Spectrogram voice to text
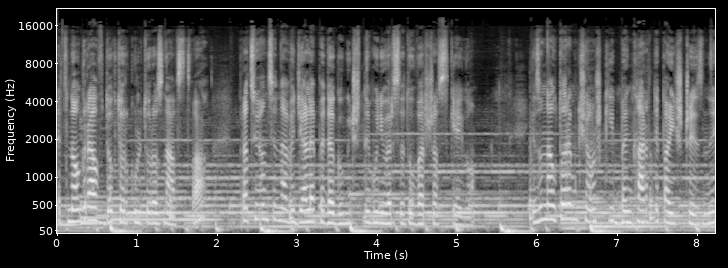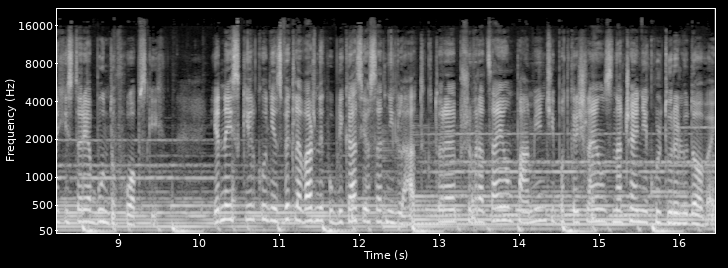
etnograf, doktor kulturoznawstwa, pracujący na Wydziale Pedagogicznym Uniwersytetu Warszawskiego. Jest on autorem książki Bękarty Pańszczyzny – Historia buntów chłopskich, jednej z kilku niezwykle ważnych publikacji ostatnich lat, które przywracają pamięć i podkreślają znaczenie kultury ludowej.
